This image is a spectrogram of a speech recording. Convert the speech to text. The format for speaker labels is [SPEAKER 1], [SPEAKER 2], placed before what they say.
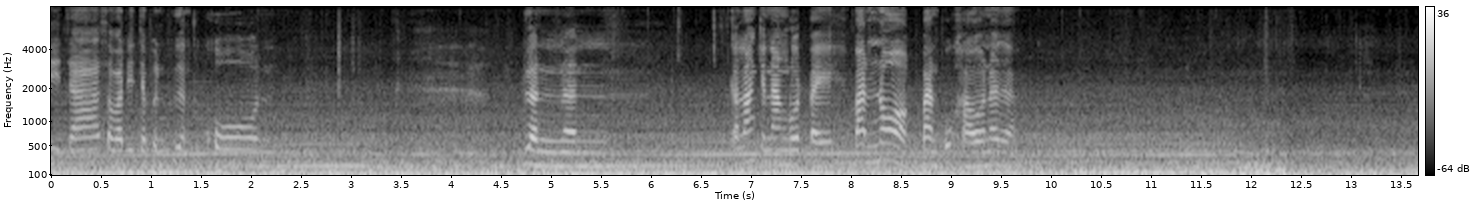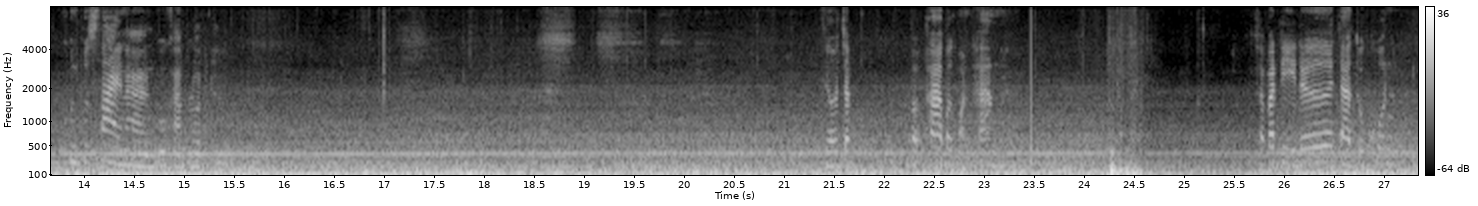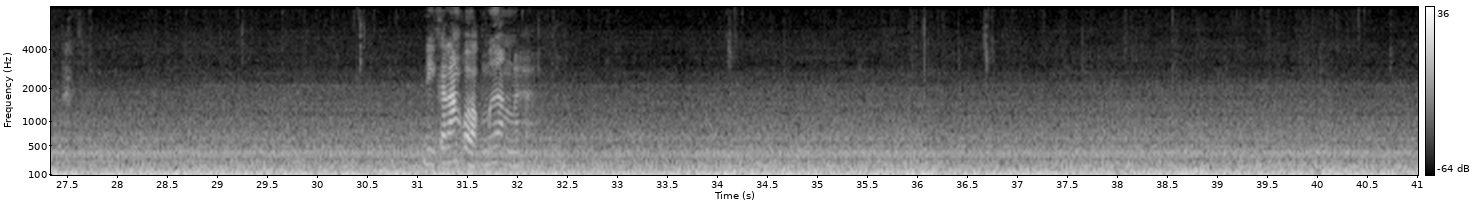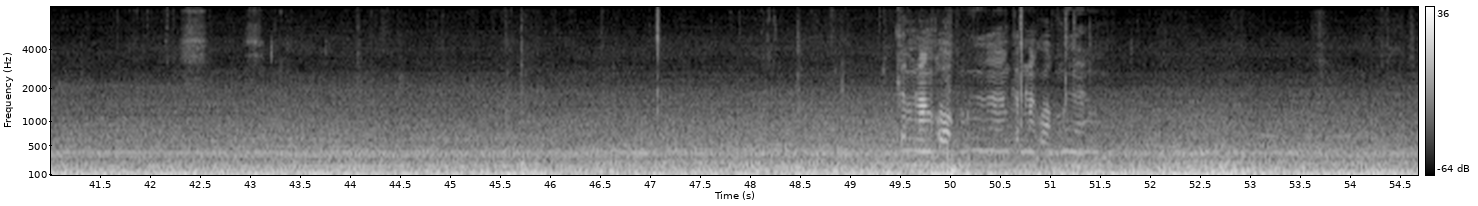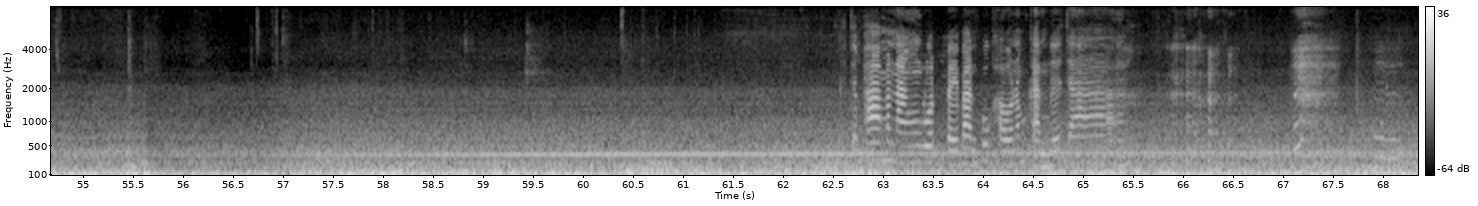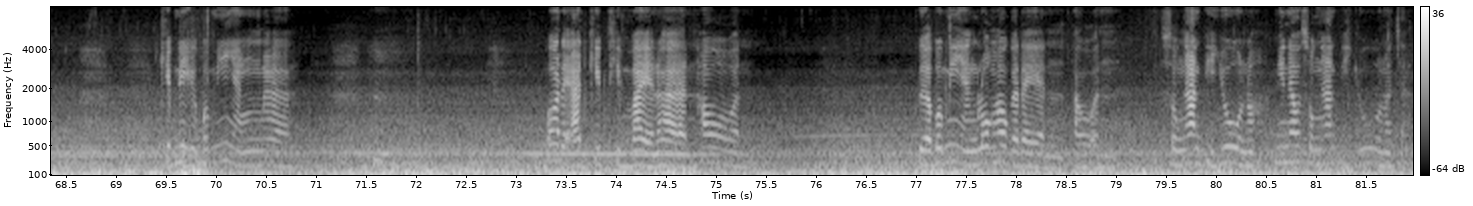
[SPEAKER 1] ดีจ้า สวัสดีจ้าเพื่อนๆทุกคน เดือนนั้นกำลังจะนั่งรถไปบ้านนอก บ้านภูเขานะจ๊ะคุณผู้ชายนะผู้ขับรถเดี๋ยวจะผ้าเปิดขอนทาง สวัสดีเด้อจ้าทุกคน นี้กำลังออกเมืองนะคะ กำลังออกเมือง กำลังออกเมือง จะพามานั่งรถไปบ้านภูเขาน้ำกันเด้อจ้า คลิปนี้ก็บ่มีหยังนะคะพ่อได้อัดคลิปทิมไว้นะคะเฮาอันเผื่อบ่มีหยังลงเฮาก็ได้อันเอาอันส่งงานพียูเนาะมีแนวส่งงานพียูเนาะจ้ะ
